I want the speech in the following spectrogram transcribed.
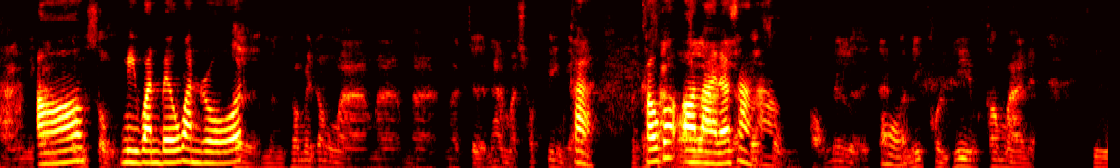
ทางในอ๋การอขนส่งมีวันเบลวันโรดเออมันก็ไม่ต้องมามามามาเจอหน้ามาช้อปปิ้งกันค่ะมันเขาก็สั่งออนไลน์แล้วสั่งก็เอาส่งของได้เลย แต่โอ้ตอนนี้คนที่เข้ามาเนี่ย คือ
